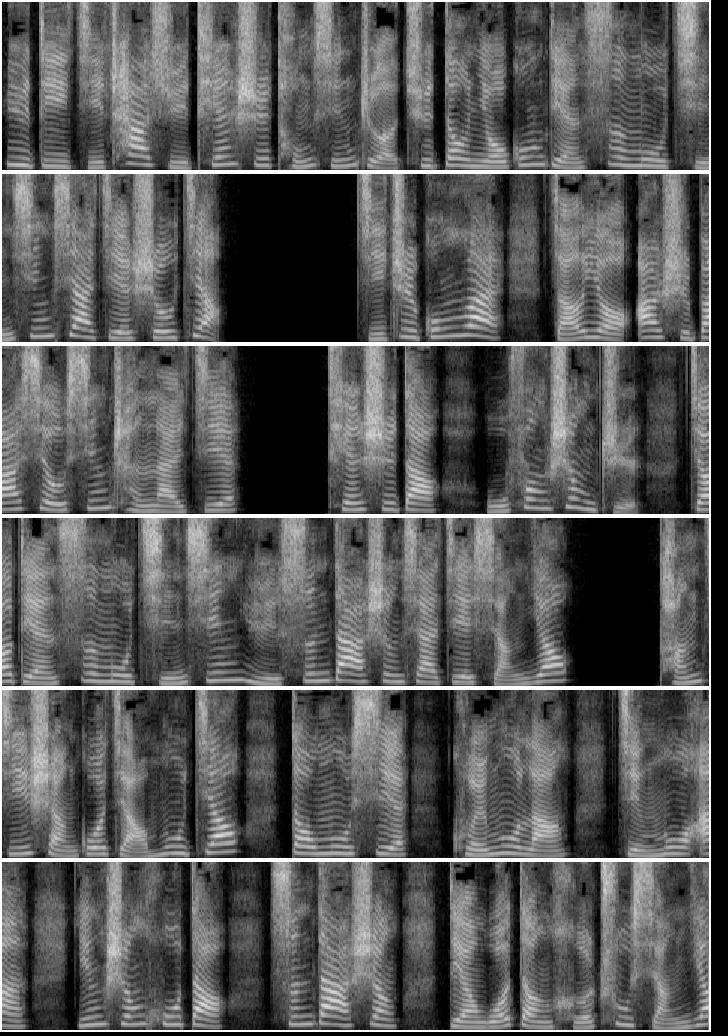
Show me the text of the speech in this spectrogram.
玉帝即差许天师同行者去斗牛宫点四目琴星下界收降。及至宫外，早有二十八宿星辰来接。天师道：无奉圣旨，交点四目琴星与孙大圣下界降妖。”旁即闪过角木蛟、斗木蟹、奎木狼、景木案应声呼道：“孙大圣，点我等何处降妖？”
